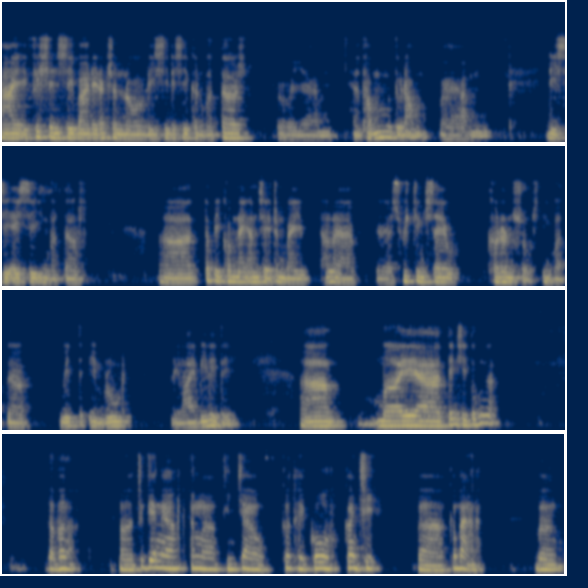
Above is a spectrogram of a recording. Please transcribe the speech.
high efficiency bidirectional DC-DC converters rồi um, hệ thống tự động và um, DC-AC inverters. Uh, topic hôm nay anh sẽ trình bày đó là uh, switching cell current source inverter with improved reliability. Uh, mời uh, tiến sĩ Tuấn ạ. Dạ vâng ạ. À, trước tiên em uh, kính chào các thầy cô, các anh chị và các bạn. Vâng,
